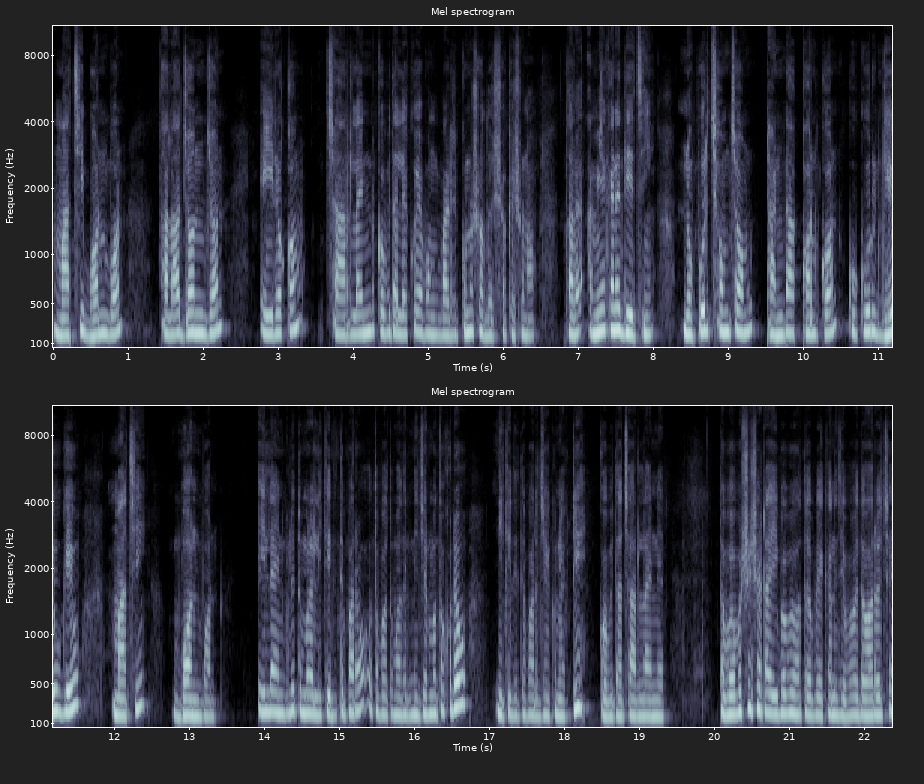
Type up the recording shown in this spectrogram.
মাছি বন বন থালা জন জন এইরকম চার লাইন কবিতা লেখো এবং বাড়ির কোনো সদস্যকে শোনাও। তাহলে আমি এখানে দিয়েছি, নুপুর ছমছম, ঠান্ডা খন খন কুকুর ঘেউ ঘেউ, মাছি বন বন এই লাইনগুলি তোমরা লিখে দিতে পারো অথবা তোমাদের নিজের মতো করেও লিখে দিতে পারো যে কোনো একটি কবিতা চার লাইনের। তবে অবশ্যই সেটা এইভাবে হতে হবে, এখানে যেভাবে দেওয়া রয়েছে।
